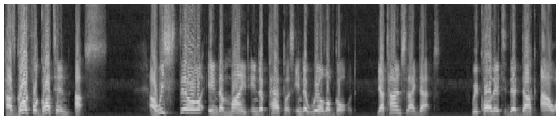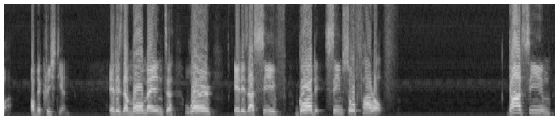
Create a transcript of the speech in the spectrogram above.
Has God forgotten us? Are we still in the mind, in the purpose, in the will of God? There are times like that. We call it the dark hour of the Christian. It is the moment where it is as if God seems so far off. God seems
